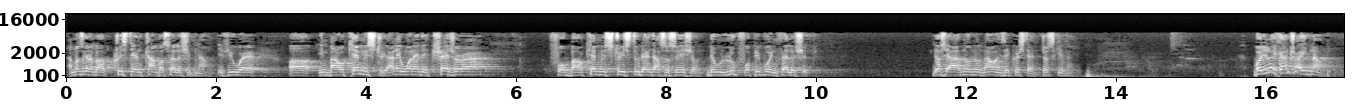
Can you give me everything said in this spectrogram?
I'm not talking about Christian campus fellowship now. If you were uh, in biochemistry and they wanted a treasurer for biochemistry student association. They will look for people in fellowship. Just say, ah, no, no, that one is a Christian. Just give him. But you know, you can't try it now.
